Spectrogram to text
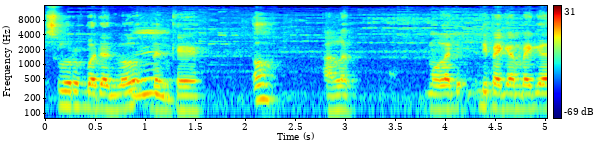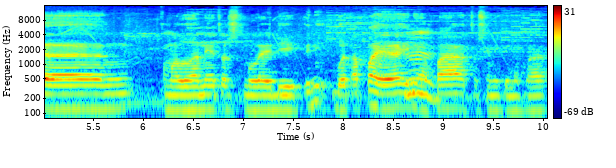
seluruh badan lo Hmm. dan kayak oh alat mulai di- dipegang-pegang kemaluannya terus mulai di ini buat apa ya ini Hmm. apa terus ini kenapa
